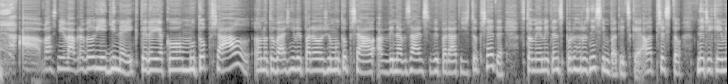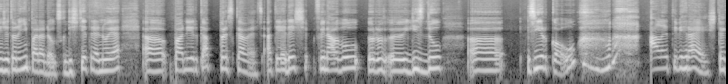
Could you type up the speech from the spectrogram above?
A vlastně Vávra byl jediný, který jako mu to přál. Ono to vážně vypadalo, že mu to přál a vy navzájem si vypadáte, že to přejete. V tom je mi ten sport hrozně sympatický, ale přesto neříkej mi, že to není paradox. Když tě trénuje uh, pan Jirka Prskavec a ty jedeš finálovou uh, jízdu uh, s Jirkou, ale ty vyhraješ, tak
